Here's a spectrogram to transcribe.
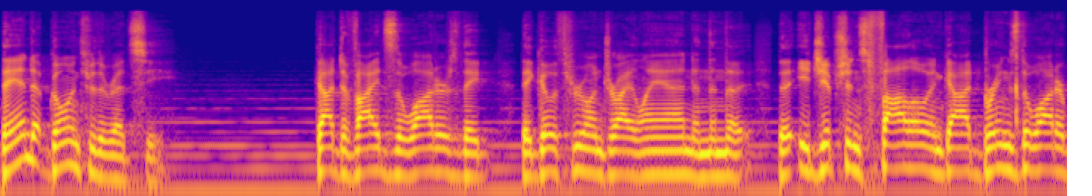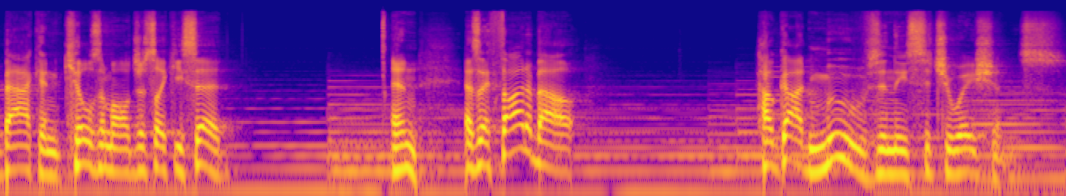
They end up going through the Red Sea. God divides the waters, they, they go through on dry land, and then the, the Egyptians follow, and God brings the water back and kills them all, just like He said. And as I thought about how God moves in these situations,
